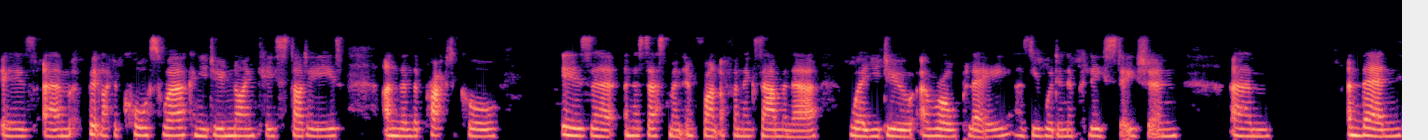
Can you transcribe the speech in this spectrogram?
is um, a bit like a coursework, and you do nine case studies, and then the practical is a, an assessment in front of an examiner where you do a role play as you would in a police station. Um, and then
